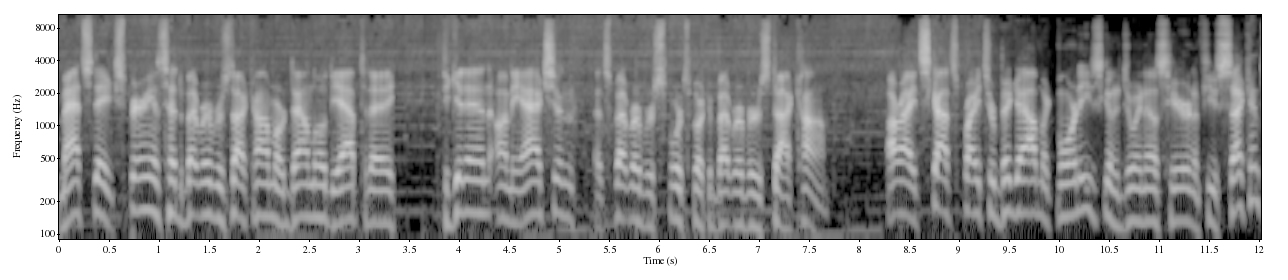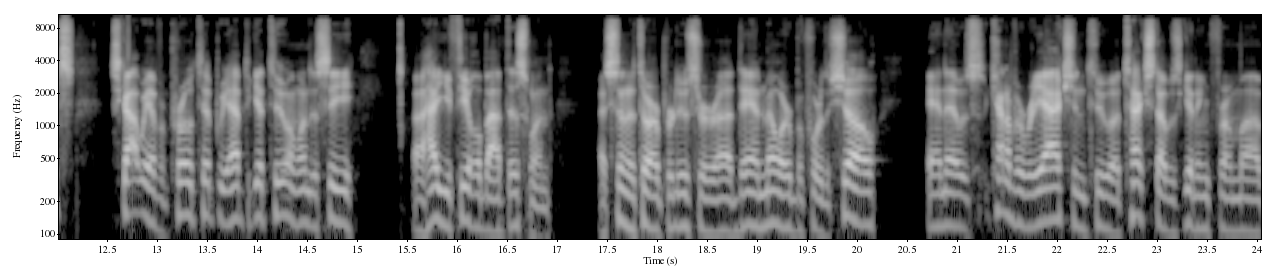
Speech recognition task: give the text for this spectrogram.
match day experience. Head to betrivers.com or download the app today to get in on the action. That's Bet Rivers Sportsbook at betrivers.com. All right, Scott Spreitzer, Big Al McMordie is going to join us here in a few seconds. Scott, we have a pro tip we have to get to. I wanted to see uh, how you feel about this one. I sent it to our producer, uh, Dan Miller, before the show, and it was kind of a reaction to a text I was getting from, uh,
